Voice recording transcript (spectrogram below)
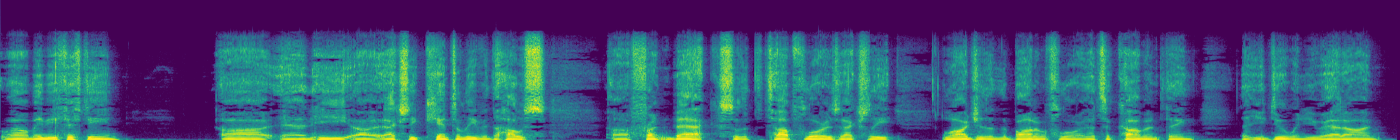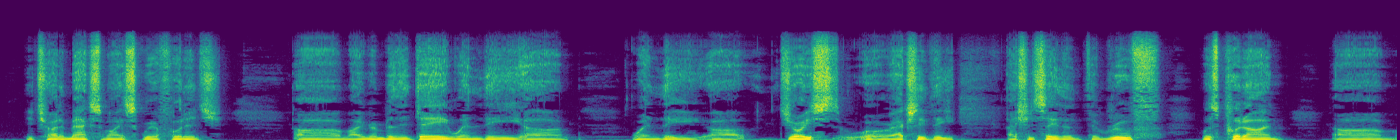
well, maybe 15. Uh, and he uh, actually cantilevered the house uh, front and back so that the top floor is actually larger than the bottom floor. That's a common thing that you do when you add on you try to maximize square footage. Um, I remember the day when the uh, when the uh, joist, or actually the, I should say the the roof was put on. Um,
